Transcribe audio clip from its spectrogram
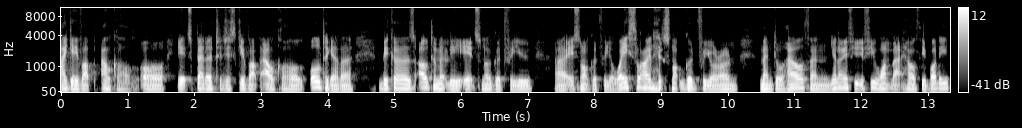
I gave up alcohol, or it's better to just give up alcohol altogether because ultimately it's no good for you. Uh, it's not good for your waistline. It's not good for your own mental health. And you know, if you if you want that healthy body,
